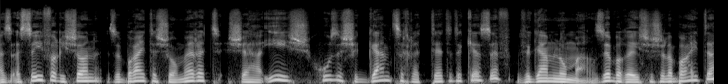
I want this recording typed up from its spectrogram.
אז הסעיף הראשון זה ברייתא שאומרת שהאיש הוא זה שגם צריך לתת את הכסף וגם לומר. זה ברישא של הברייתא.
